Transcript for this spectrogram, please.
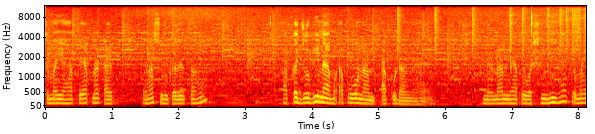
तो मैं यहाँ पे अपना टाइप करना शुरू कर देता हूँ। आपका जो भी नाम हो आप वो नाम आपको डालना है। मेरा नाम यहाँ पे वसीम ही है तो मैं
